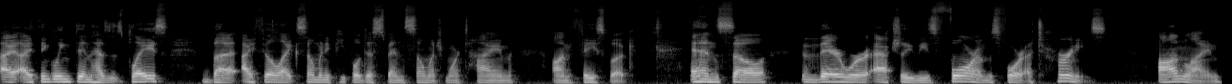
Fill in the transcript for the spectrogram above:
I, I think LinkedIn has its place, but I feel like so many people just spend so much more time on Facebook. And so there were actually these forums for attorneys online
